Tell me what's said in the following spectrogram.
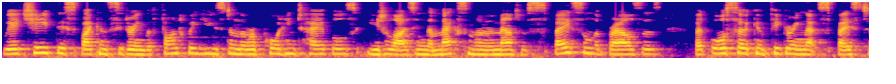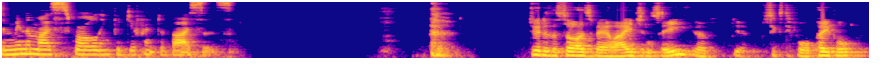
We achieved this by considering the font we used in the reporting tables, utilising the maximum amount of space on the browsers, but also configuring that space to minimise scrolling for different devices. Due to the size of our agency of you know, 64 people,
